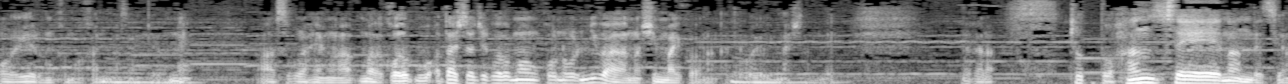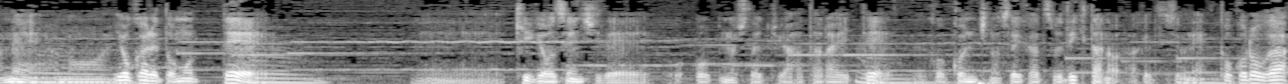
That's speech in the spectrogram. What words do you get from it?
泳げるのかもわかりませんけどね。あそこら辺は、まだ子供、私たち子供の頃には、あの、新米湖なんかで泳ぎましたんで。だから、ちょっと反省なんですよね。あの、良かれと思って、えー、企業戦士で多くの人たちが働いて、今日の生活できたわけですよね。ところが、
